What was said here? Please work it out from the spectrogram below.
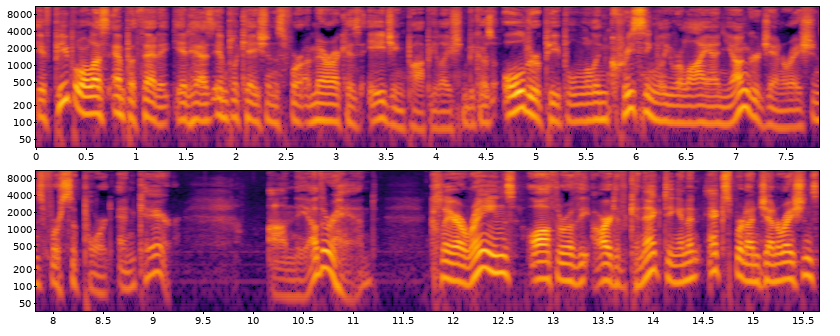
if people are less empathetic, it has implications for America's aging population because older people will increasingly rely on younger generations for support and care. On the other hand, Claire Raines, author of The Art of Connecting and an expert on generations,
